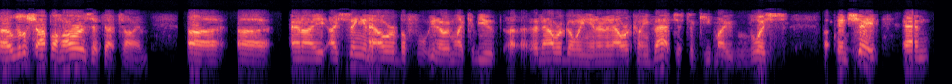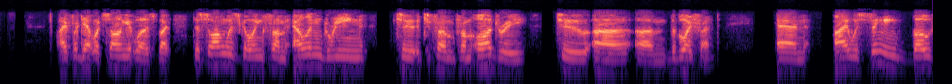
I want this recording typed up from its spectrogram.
uh, Little Shop of Horrors at that time, uh, uh, and I, I sing an hour before, you know, in my commute, uh, an hour going in and an hour coming back just to keep my voice in shape. And I forget what song it was, but the song was going from Ellen Greene to, to from from Audrey to uh, um, the boyfriend, and I was singing both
